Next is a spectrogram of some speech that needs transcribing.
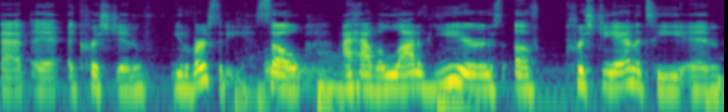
at a, a Christian university. So I have a lot of years of Christianity and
